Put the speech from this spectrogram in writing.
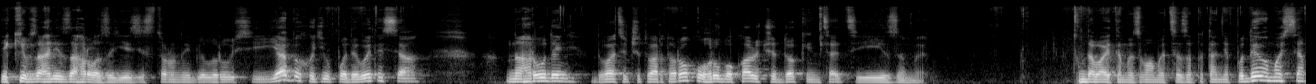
Які взагалі загрози є зі сторони Білорусі? Я би хотів подивитися на грудень 24 року, грубо кажучи, до кінця цієї зими. Давайте ми з вами це запитання подивимося.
